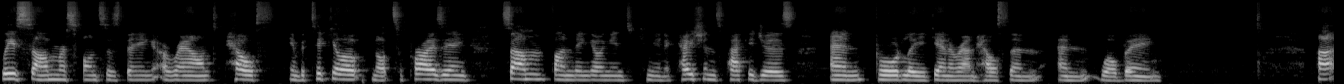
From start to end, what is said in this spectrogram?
with some responses being around health in particular, not surprising, some funding going into communications packages, and broadly again around health and, and well-being. Uh,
